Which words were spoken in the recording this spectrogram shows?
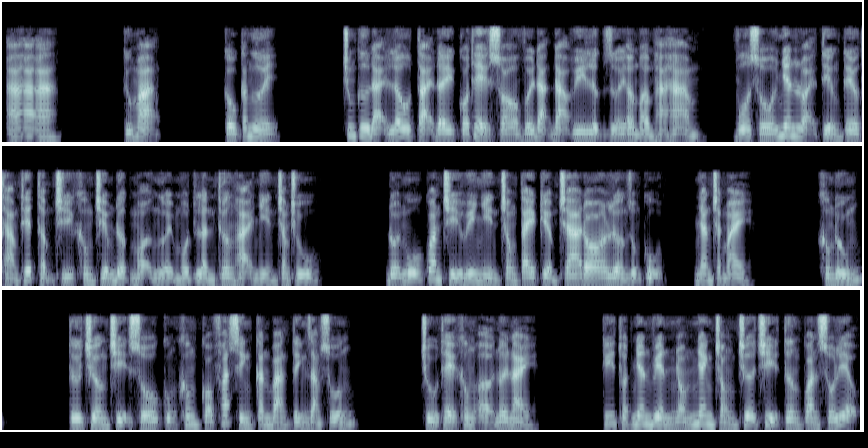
A a a, cứu mạng, cầu các ngươi. Trung cư đại lâu tại đây có thể so với đạn đạo uy lực dưới ầm ầm hạ hãm, vô số nhân loại tiếng kêu thảm thiết thậm chí không chiếm được mọi người một lần thương hại nhìn chăm chú. Đội ngũ quan chỉ huy nhìn trong tay kiểm tra đo lường dụng cụ, nhăn chặt mày. Không đúng. Từ trường trị số cũng không có phát sinh căn bản tính giảm xuống. Chủ thể không ở nơi này. Kỹ thuật nhân viên nhóm nhanh chóng chữa trị tương quan số liệu,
